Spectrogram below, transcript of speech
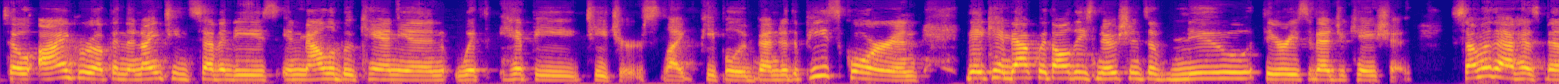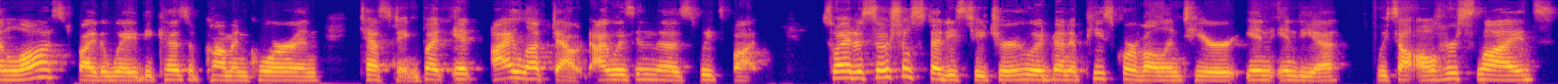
So I grew up in the 1970s in Malibu Canyon with hippie teachers, like people who'd been to the Peace Corps, and they came back with all these notions of new theories of education. Some of that has been lost, by the way, because of Common Core and testing. But it, I lucked out. I was in the sweet spot. So I had a social studies teacher who had been a Peace Corps volunteer in India. We saw all her slides.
